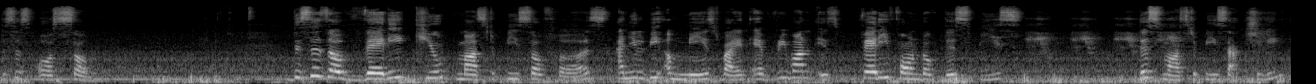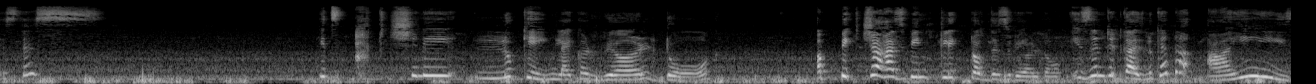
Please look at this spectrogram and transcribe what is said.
this is awesome this is a very cute masterpiece of hers and you'll be amazed by it. Everyone is very fond of this piece. This masterpiece actually is this. It's actually looking like a real dog. A picture has been clicked of this real dog. Isn't it guys? Look at the eyes.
